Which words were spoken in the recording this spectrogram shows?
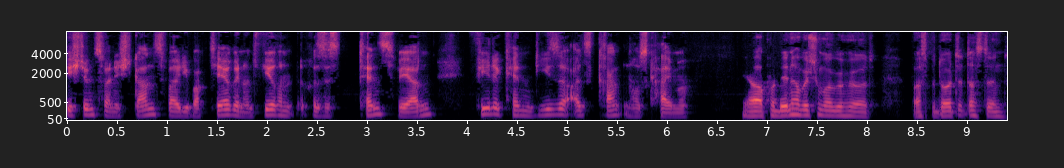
Die stimmt zwar nicht ganz, weil die Bakterien und Viren resistent werden, viele kennen diese als Krankenhauskeime. Ja, von denen habe ich schon mal gehört. Was bedeutet das denn?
